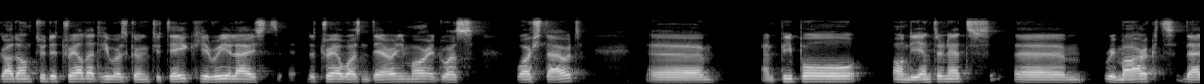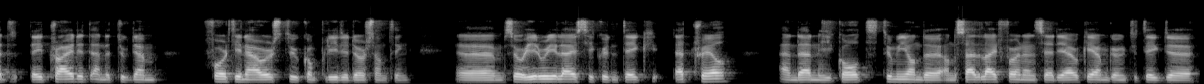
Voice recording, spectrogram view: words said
got onto the trail that he was going to take, he realized the trail wasn't there anymore. It was washed out. Um, and people on the internet um, remarked that they tried it and it took them 14 hours to complete it or something. Um, so he realized he couldn't take that trail, and then he called to me on the on the satellite phone and said, "Yeah, okay, I'm going to take the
